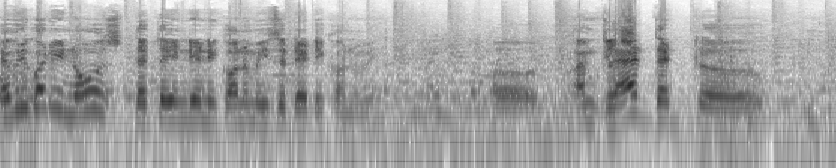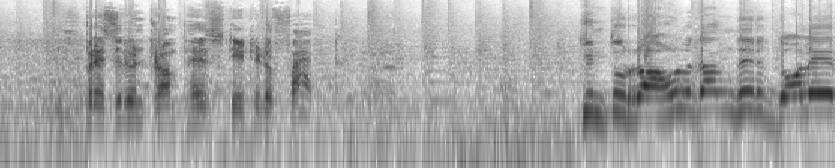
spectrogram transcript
Everybody knows that the Indian economy is a dead economy. Uh, I'm glad that uh, President Trump has stated a fact. কিন্তু রাহুল গান্ধীর দলের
